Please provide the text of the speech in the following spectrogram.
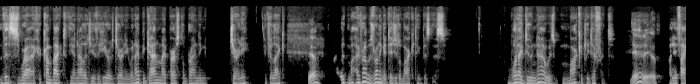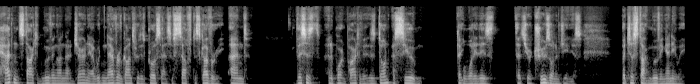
this is where I come back to the analogy of the hero's journey. When I began my personal branding journey, if you like, yeah, I was running a digital marketing business. What I do now is markedly different. Yeah, it is. But if I hadn't started moving on that journey, I would never have gone through this process of self discovery. And this is an important part of it is don't assume that what it is that's your true zone of genius, but just start moving anyway,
